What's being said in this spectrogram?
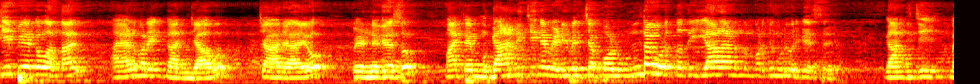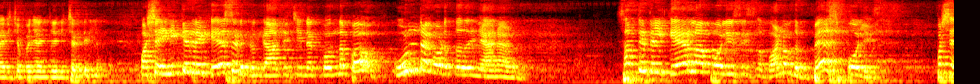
ജി പി ഒക്കെ വന്നാൽ അയാൾ പറയും കഞ്ചാവും ചാരായോ പെണ്ണു കേസും മറ്റേ ഗാന്ധിജീനെ വെടിവെച്ചപ്പോൾ ഉണ്ട കൊടുത്തത് ഇയാളാണെന്നും പറഞ്ഞും കൂടി ഒരു കേസ്. ഗാന്ധിജി മരിച്ചപ്പോൾ ഞാൻ ജനിച്ചിട്ടില്ല. പക്ഷെ എനിക്കെതിരെ കേസെടുക്കും. ഗാന്ധിജിനെ കൊന്നപ്പോ ഉണ്ട കൊടുത്തത് ഞാനാണ്. സത്യത്തിൽ Kerala police is one of the best police പക്ഷെ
